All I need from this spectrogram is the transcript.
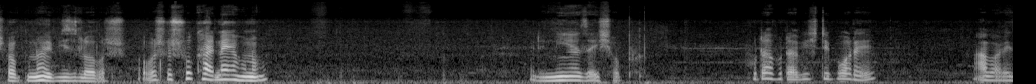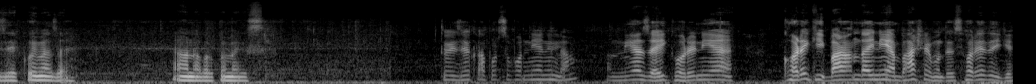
সব নয় ভিজলো অবশ্য। অবশ্য শুকায় নাই এখনও। এটা নিয়ে যাই সব। ফুটা ফুটা বৃষ্টি পড়ে। আবার এই যে কমে যায়। এখন আবার কমে গেছে। তো এই যে কাপড় চোপড় নিয়ে নিলাম। নিয়ে যাই ঘরে নিয়ে ঘরে কি বারান্দায় নিয়ে বাঁশের মধ্যে সরে দিকে।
